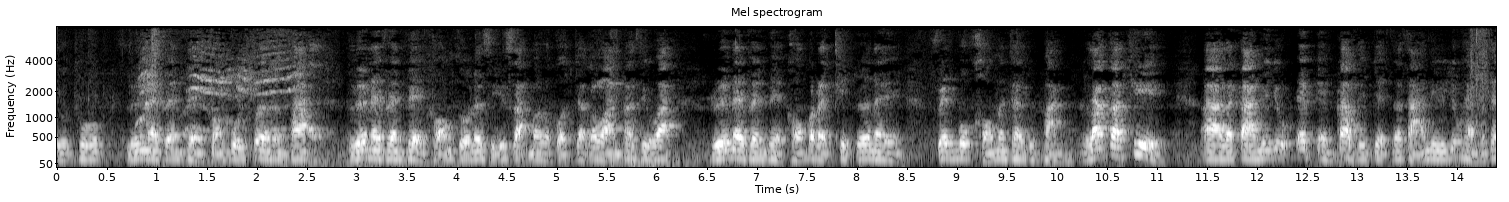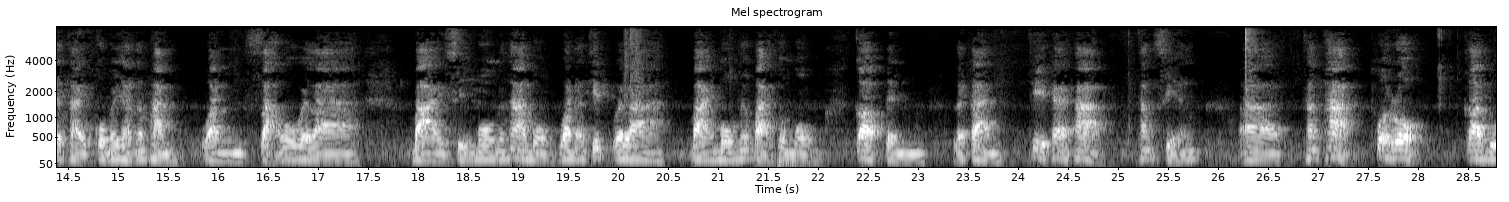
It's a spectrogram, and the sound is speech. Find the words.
YouTube หรือในแฟนเพจของคุยเฟื่องเรื่องพระ หรือในแฟนเพจของสวนฤาษีสระมรกตจักรวาลพระศิวะ หรือในแฟนเพจของประหลัดขิดหรือใน Facebook ของมันชัยสุพรรณแล้วก็ที่อ่ารายการวิทยุ FM 97สถานีวิทยุแห่งประเทศไทยกรมประชาสัมพันธ์ วันเสาร์เวลาบ่าย4โมงถึง5โมงวันอาทิตย์เวลาบ่ายโมงถึงบ่ายสองโมงก็เป็นรายการที่แพร่ภาพทั้งเสียงอ่าทั้งภาพทั่วโลกก็ดู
